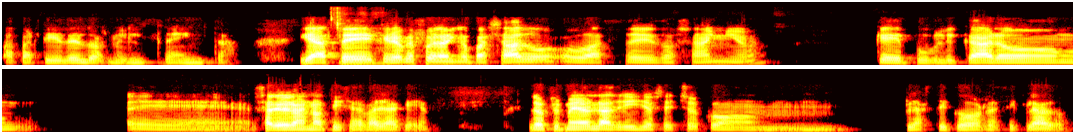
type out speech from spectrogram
a partir del 2030. Y hace, creo que fue el año pasado o hace dos años que publicaron, eh, salió las noticias, vaya que los primeros ladrillos hechos con plástico reciclado.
